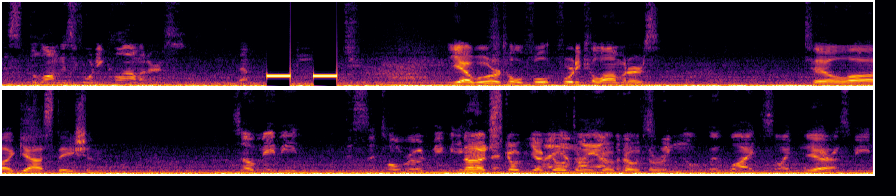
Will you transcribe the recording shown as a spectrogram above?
This is the longest 40 kilometers. That yeah we were told 40 kilometers uh, gas station So maybe this is a toll road. Maybe they No, no, just go- yeah, I go am, through, I am, go- but go I'm through. Swinging a wide so I can Yeah. carry speed.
